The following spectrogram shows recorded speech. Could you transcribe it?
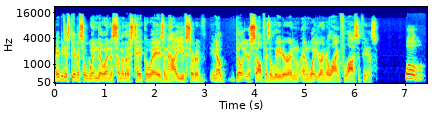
Maybe just give us a window into some of those takeaways and how you've sort of you know built yourself as a leader and, and what your underlying philosophy is. Well,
